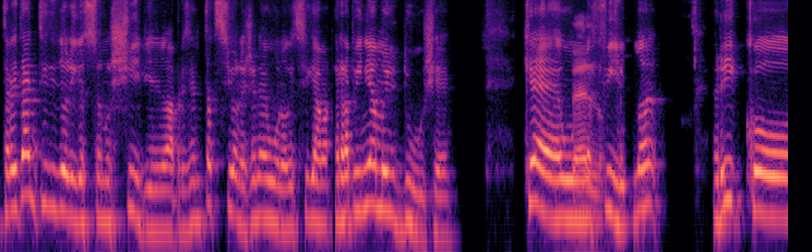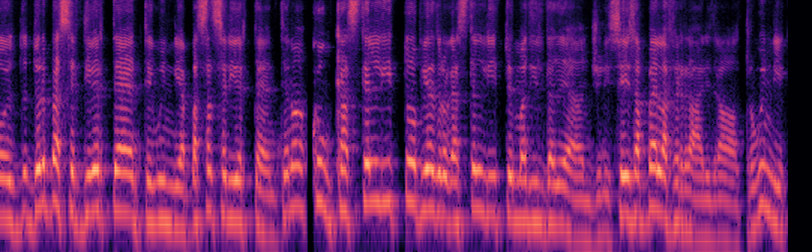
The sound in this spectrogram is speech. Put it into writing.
tra i tanti titoli che sono usciti nella presentazione ce n'è uno che si chiama Rapiniamo il Duce, che è un Bello. film ricco, dovrebbe essere divertente, quindi abbastanza divertente, no? Con Castellitto, Pietro Castellitto e Matilda De Angelis e Isabella Ferrari, tra l'altro. Quindi,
